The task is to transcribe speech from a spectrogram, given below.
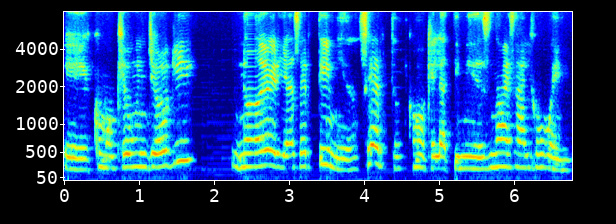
eh, como que un yogi no debería ser tímido, ¿cierto? Como que la timidez no es algo bueno.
